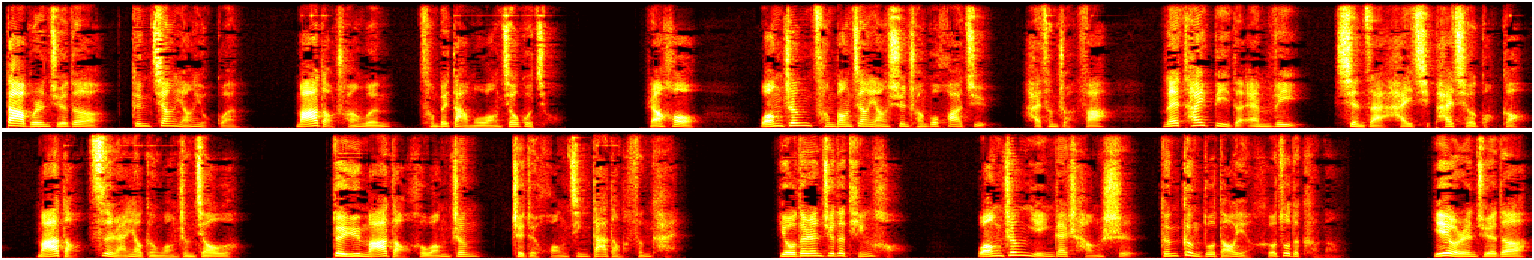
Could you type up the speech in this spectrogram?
大部分人觉得跟江阳有关。马导传闻曾被大魔王浇过酒，然后。王峥曾帮江阳宣传过话剧，还曾转发《Let I Be》的 MV，现在还一起拍起了广告。马导自然要跟王峥交恶。对于马导和王峥这对黄金搭档的分开，有的人觉得挺好，王峥也应该尝试跟更多导演合作的可能。也有人觉得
